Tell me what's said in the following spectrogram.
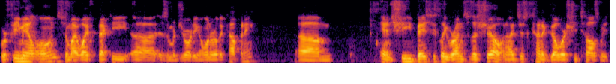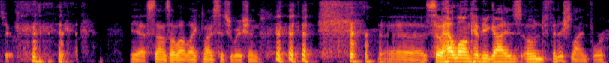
We're female owned, so my wife Becky uh, is a majority owner of the company, um, and she basically runs the show, and I just kind of go where she tells me to. yeah, sounds a lot like my situation. uh, so, how long have you guys owned Finish Line for?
